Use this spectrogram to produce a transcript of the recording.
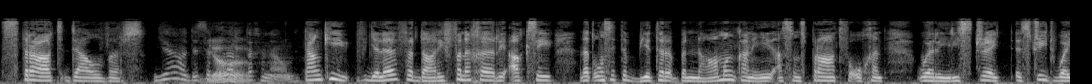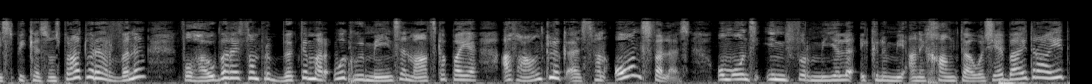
Straatdelwers. Ja, dis 'n ja. pragtige naam. Dankie julle vir daardie vinnige reaksie dat ons net 'n beter benaming kan hê as ons praat vanoggend oor hierdie street uh, street waste speakers. Ons praat oor herwinning, volhoubaarheid van produkte, maar ook hoe mense en maatskappye afhanklik is van ons vullis om ons informele ekonomie aan die gang te hou. As jy bydra het,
